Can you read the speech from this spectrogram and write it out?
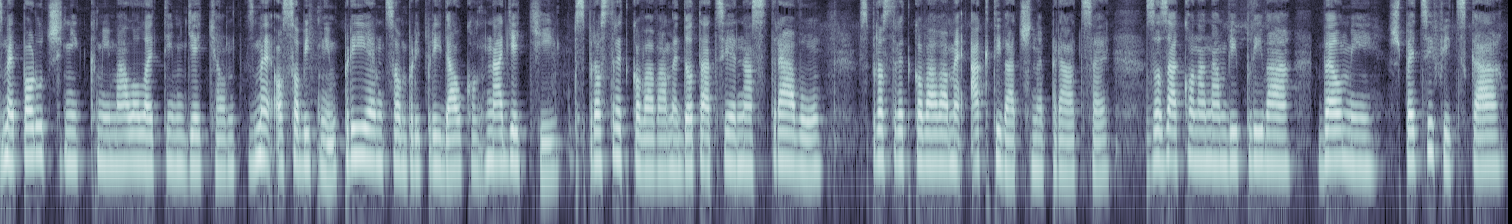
Sme poručníkmi maloletým deťom, sme osobitným príjemcom pri prídavkoch na deti, sprostredkovávame dotácie na strávu, sprostredkovávame aktivačné práce. Zo zákona nám vyplýva veľmi špecifická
